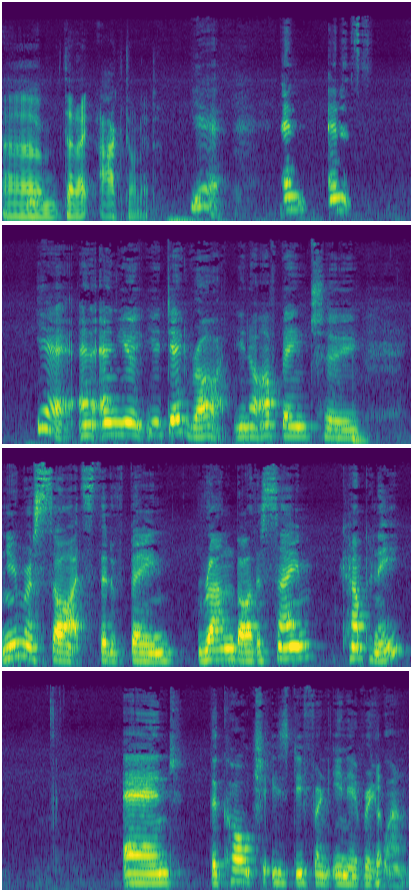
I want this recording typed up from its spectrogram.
Um, That I act on it. Yeah, and and it's yeah, and and you're you're dead right. You know, I've been to numerous sites that have been run by the same company, and the culture is different in everyone.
